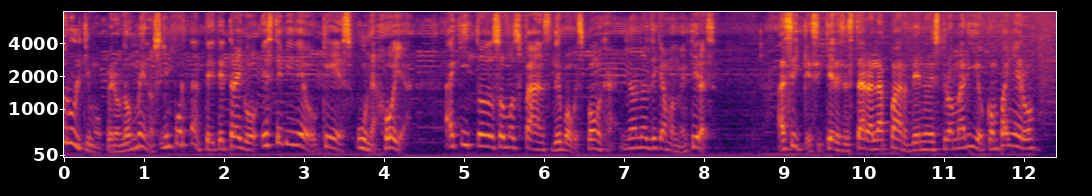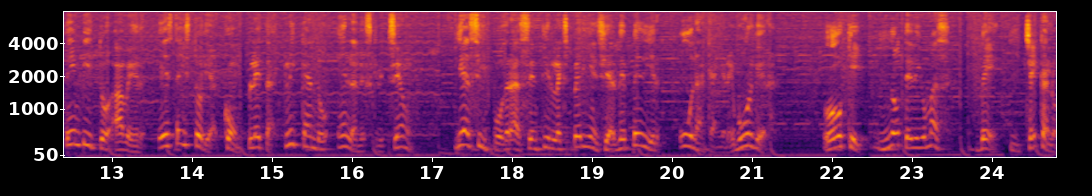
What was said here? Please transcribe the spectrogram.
Por último, pero no menos importante, te traigo este video que es una joya. Aquí todos somos fans de Bob Esponja, no nos digamos mentiras. Así que si quieres estar a la par de nuestro amarillo compañero, te invito a ver esta historia completa clicando en la descripción. Y así podrás sentir la experiencia de pedir una cangreburger. Ok, no te digo más, ve y chécalo.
